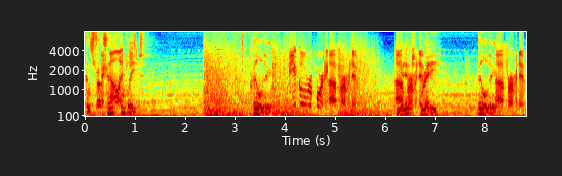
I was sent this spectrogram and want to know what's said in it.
Construction complete. Building. Vehicle reporting. Affirmative. Unit Affirmative. ready. Building. Affirmative.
